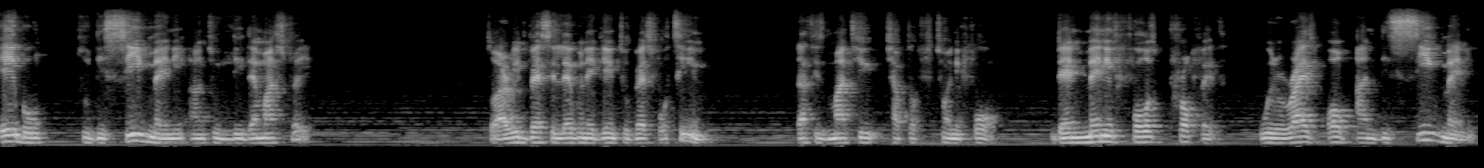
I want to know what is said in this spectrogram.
able to deceive many and to lead them astray. So I read verse 11 again to verse 14. That is Matthew chapter 24. Then many false prophets will rise up and deceive many.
